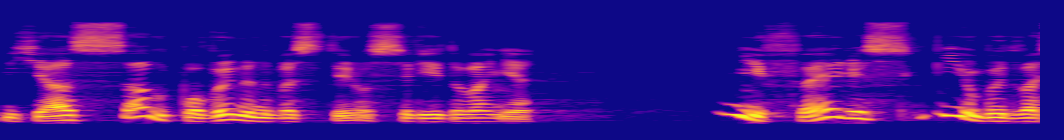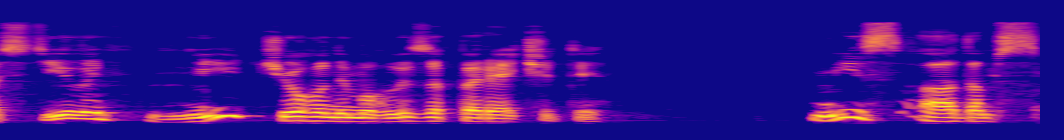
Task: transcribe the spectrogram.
Я сам повинен вести розслідування. Ні Ферріс, ні обидва стіли нічого не могли заперечити. Міс Адамс,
